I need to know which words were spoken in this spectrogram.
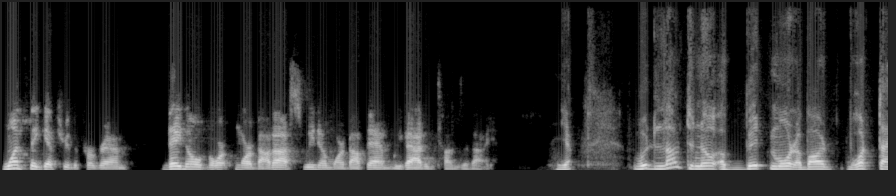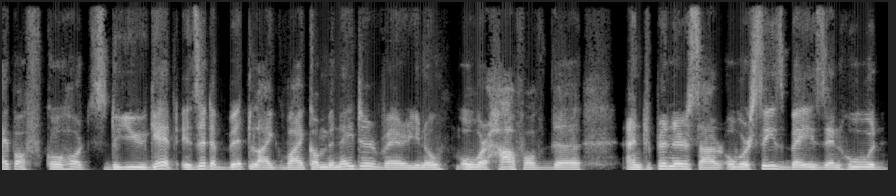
Once they get through the program, they know more, more about us. We know more about them. We've added tons of value. Yep would love to know a bit more about what type of cohorts do you get is it a bit like y combinator where you know over half of the entrepreneurs are overseas based and who would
